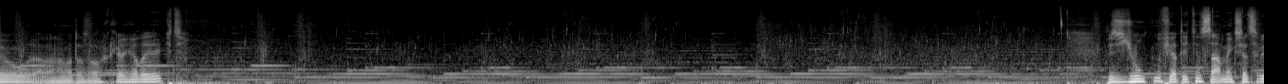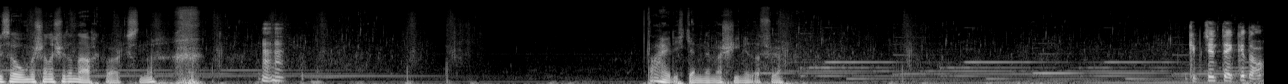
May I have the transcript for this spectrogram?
So, dann haben wir das auch gleich erledigt. Bis ich unten fertig den Samen gesetzt habe, ist er oben wahrscheinlich wieder nachgewachsen, ne? da hätte ich gerne eine Maschine dafür. Gibt's den Decke da?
